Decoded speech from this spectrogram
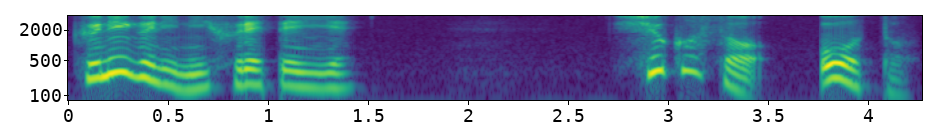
国々に触れて言え、主こそ王と。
